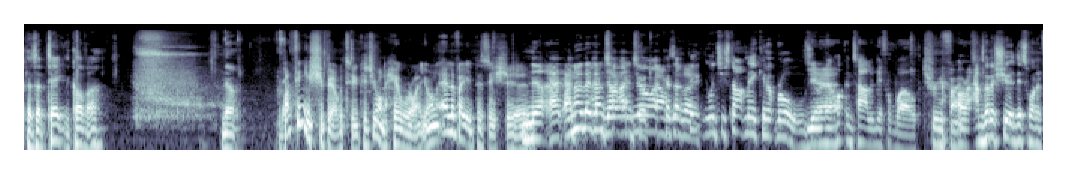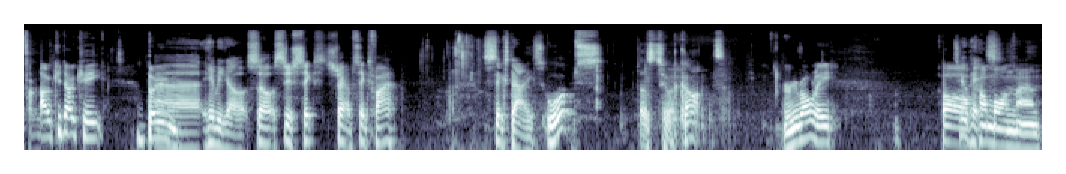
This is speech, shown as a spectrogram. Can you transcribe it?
Because I'd take the cover. No. I think you should be able to because you're on a hill, right? You're on an elevated position. No, I, I know they don't no, take that I- into no, account, because I they? think once you start making up rules, you're in Yeah. an entirely different world. True fact. All right, I'm going to shoot this one in front of me. Okie dokie. Boom. Uh, here we go. So it's just six, straight up six fire. Six dice. Whoops. Those two are caught. Rerolly. Oh, Two hits. come on, man.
